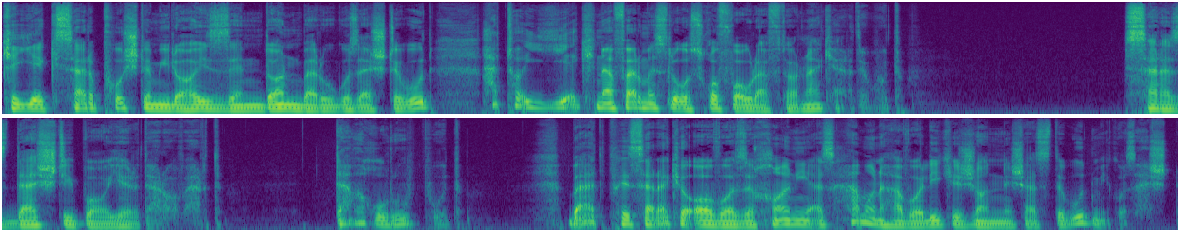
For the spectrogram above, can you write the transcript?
که یک سر پشت میله های زندان بر او گذشته بود حتی یک نفر مثل اسقف با او رفتار نکرده بود. سر از دشتی بایر درآورد. دم غروب بود. بعد پسرک آوازخانی از همان حوالی که جان نشسته بود میگذشت.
